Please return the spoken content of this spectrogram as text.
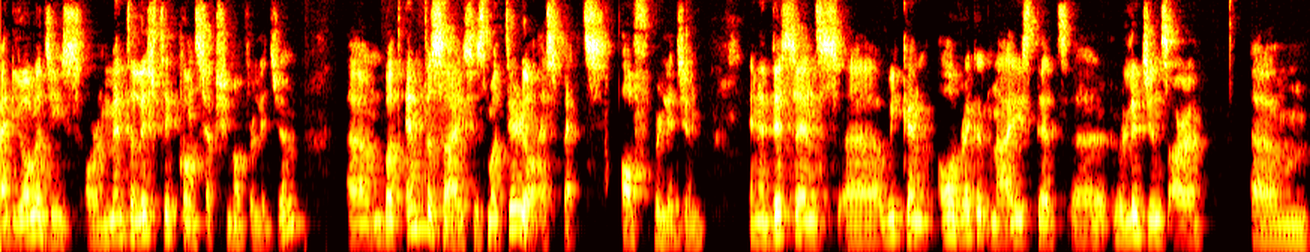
ideologies or a mentalistic conception of religion, um, but emphasizes material aspects of religion. And in this sense, uh, we can all recognize that uh, religions are um,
